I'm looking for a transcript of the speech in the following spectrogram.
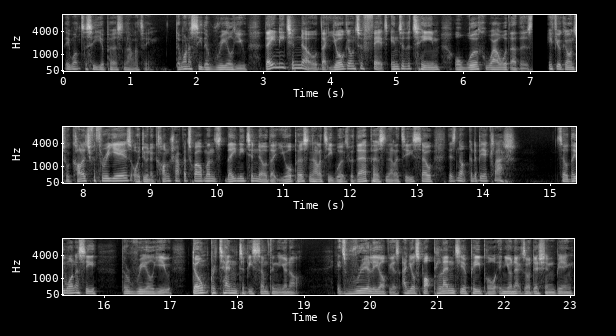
they want to see your personality. They want to see the real you. They need to know that you're going to fit into the team or work well with others. If you're going to a college for three years or doing a contract for 12 months, they need to know that your personality works with their personality. So there's not going to be a clash. So they want to see the real you. Don't pretend to be something that you're not. It's really obvious. And you'll spot plenty of people in your next audition being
